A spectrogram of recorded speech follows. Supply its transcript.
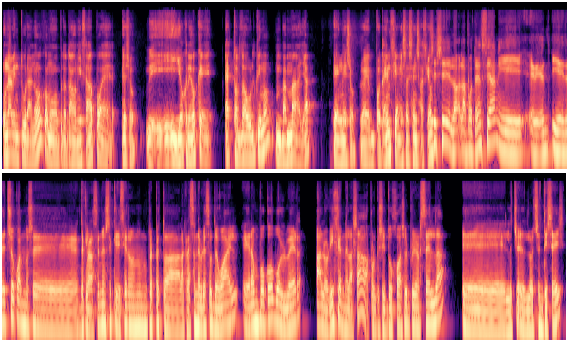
una aventura, ¿no? Como protagonizar, pues eso. y yo creo que estos dos últimos van más allá en eso, eh, potencian esa sensación. Sí, sí, la, potencian y, y, de hecho cuando se declaraciones que hicieron respecto a la creación de Breath of the Wild era un poco volver al origen de la saga, porque si tú juegas el primer Zelda, eh, el, och- el 86,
